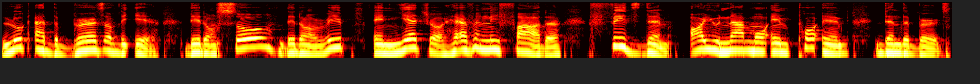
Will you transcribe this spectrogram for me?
look at the birds of the air. They don't sow they don't reap and yet your heavenly father feeds them are you not more important than the birds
